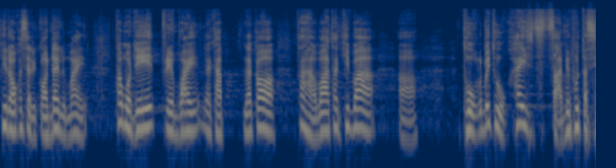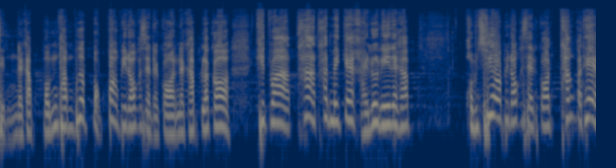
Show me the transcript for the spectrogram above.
พี่น้องเกษตรกรได้หรือไม่ ทั้งหมดนี้เตรียมไว้นะครับ แล้วก็ถ้าหากว่าท่านคิดว่าถูกหรือไม่ถูกให้ศาลเป็นผู้ตัดสินนะครับ ผมทำเพื่อปกป้องพี่น้องเกษตรกรนะครับ แล้วก็คิดว่าถ้าท่านไม่แก้ไขเรื่องนี้นะครับ ผมเชื่อว่าพี่น้องเกษตรกรทั้งประเทศ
